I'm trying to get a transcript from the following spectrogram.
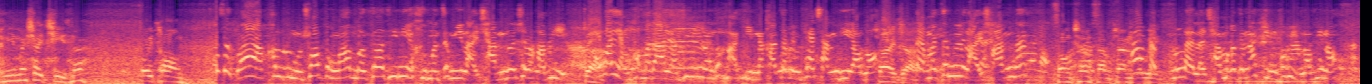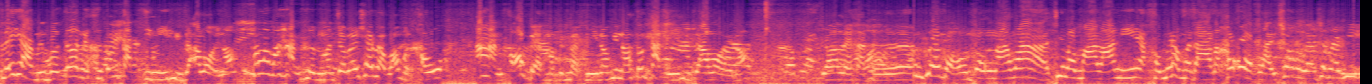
อันนี้ไม่ใช่ชีสนะฟอยทอง รู้สึกว่าคือหนูชอบตรงว่าเบอร์เกอร์ที่นี่คือมันจะมีหลายชั้นด้วยใช่ไหมคะพี่จ้ะเพราะว่าอย่างธรรมดาอย่างที่น้องก็หากินนะคะ จะเป็นแค่ชั้นเดียวเนาะ ใช่จ้ะแต่มันจะมีหลายชั้นนะ สองชั้นสามชั้นถ้าก็แบมี บมันหลายๆชั้นมันก็จะน่ากินเข้าไปอีกเนาะพี่เนาะ และอย่างหนึ่งเบอร์เกอร์เนี่ยคือต้องกัดกินนี้ถึงจะอร่อยเนาะ ถ้าเรามาหั่นเหินมันจะไม่ใช่แบบว่าเหมือนเขาอาหารเขาออกแบบมาเป็นแบบนี้เนาะพี่เนาะต้องกัดนี้ถึงจะอร่อยเนาะยอดเลยค่ะเธอ เพื่อนๆบอกตรงๆนะว่าที่เรามาร้านนี้เนี่ยเขาไม่ธรรมดานะเขาออกหลายช่องแล้วใช่ไหมพี่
